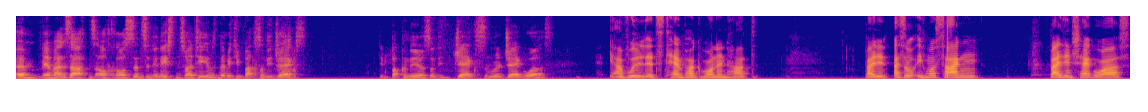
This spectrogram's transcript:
ähm, wer meines Erachtens auch raus sind, sind die nächsten zwei Teams, nämlich die Bucks und die Jags. Die Buccaneers und die Jacksonville Jaguars. Ja, wohl jetzt Tampa gewonnen hat. Bei den, also ich muss sagen, bei den Jaguars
